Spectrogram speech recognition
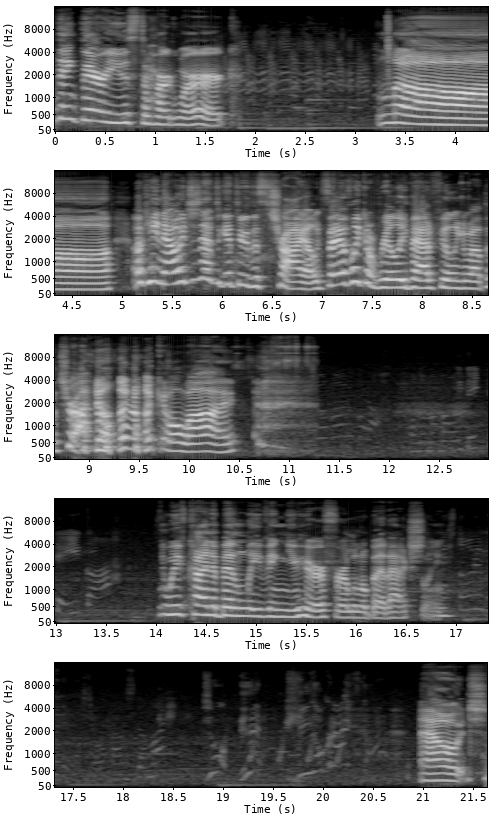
think they're used to hard work. Aww. Okay, now we just have to get through this trial because I have like a really bad feeling about the trial. I'm not gonna lie. We've kind of been leaving you here for a little bit, actually. Ouch.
